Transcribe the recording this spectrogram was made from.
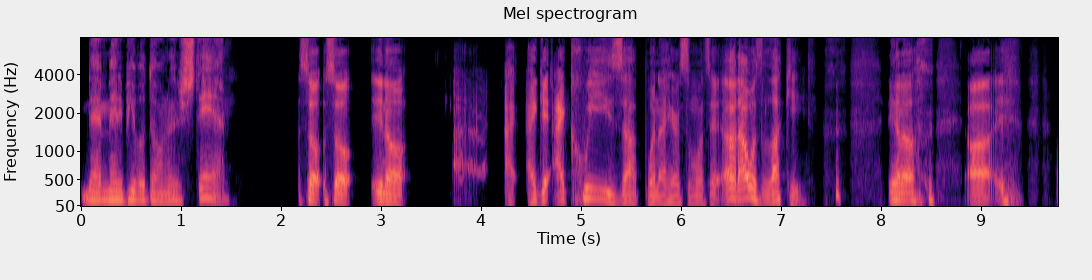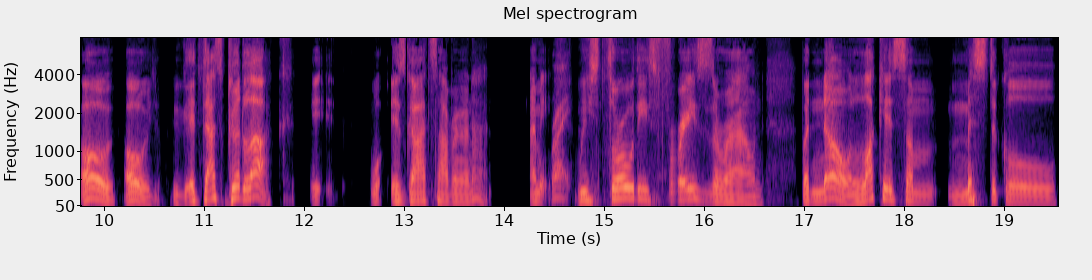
that many people don't understand. so, so you know, I, I get I quease up when I hear someone say, "Oh, that was lucky," you know, uh, oh, oh, it, that's good luck. It- well, is God sovereign or not? I mean, Right. we throw these phrases around, but no, luck is some mystical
